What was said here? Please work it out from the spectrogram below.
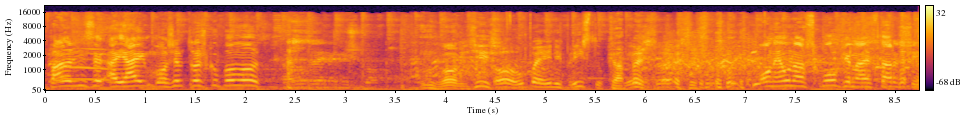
Pán režisér, a ja im môžem trošku pomôcť? Samozrejme, Miško. No, vidíš? O, úplne iný prístup. Chápeš? On je u nás v škôlke najstarší.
